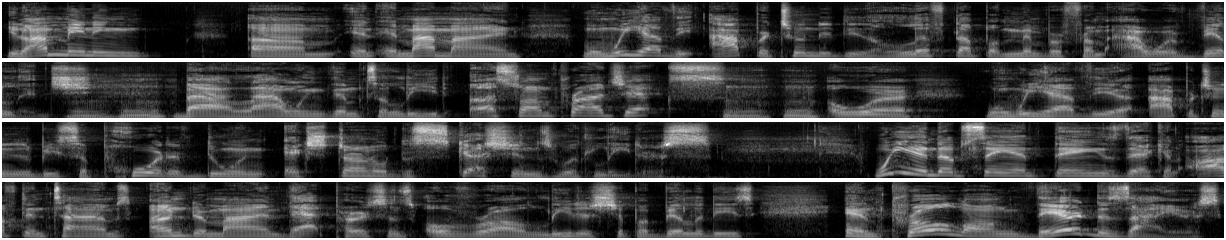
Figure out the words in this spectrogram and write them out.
You know, I'm meaning um, in, in my mind, when we have the opportunity to lift up a member from our village mm-hmm. by allowing them to lead us on projects, mm-hmm. or when we have the opportunity to be supportive doing external discussions with leaders, we end up saying things that can oftentimes undermine that person's overall leadership abilities and prolong their desires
